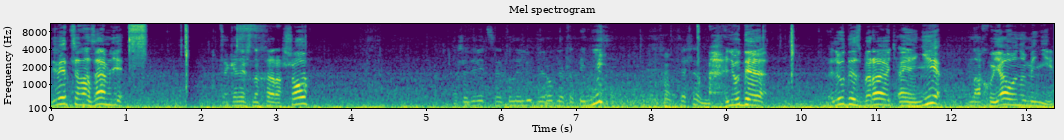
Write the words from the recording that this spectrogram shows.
Дивитися на землі. Це, звісно, хорошо. Ще дивіться, коли люди роблять, а ти ні. Це ще лучше. Люди, люди збирають, а я ні, нахуя воно мені.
